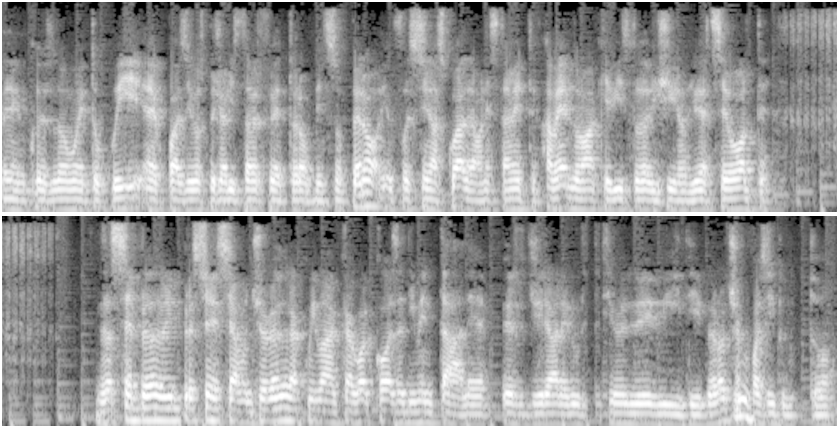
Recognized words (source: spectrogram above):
in questo momento qui è quasi lo specialista perfetto Robinson però io fossi una squadra onestamente avendolo anche visto da vicino diverse volte mi ha sempre dato l'impressione che siamo un giocatore a cui manca qualcosa di mentale per girare le ultime due viti però c'è mm. quasi tutto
